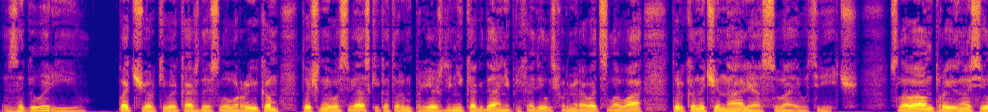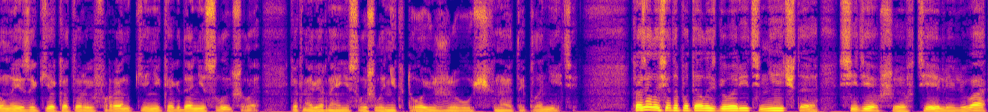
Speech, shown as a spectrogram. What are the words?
заговорил. Подчеркивая каждое слово рыком, точно его связки, которым прежде никогда не приходилось формировать слова, только начинали осваивать речь. Слова он произносил на языке, который Фрэнки никогда не слышала, как, наверное, не слышала никто из живущих на этой планете. Казалось, это пыталось говорить нечто, сидевшее в теле льва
